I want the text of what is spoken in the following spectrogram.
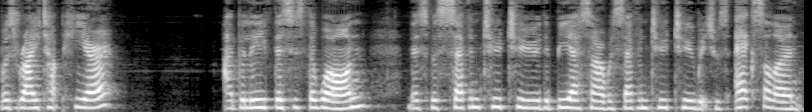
was right up here. I believe this is the one. This was 722. The BSR was 722, which was excellent.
